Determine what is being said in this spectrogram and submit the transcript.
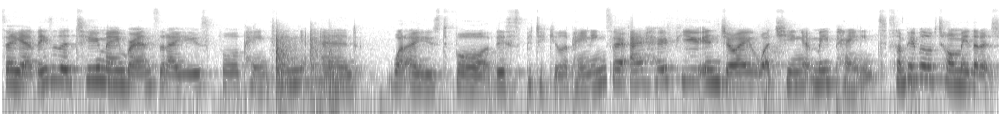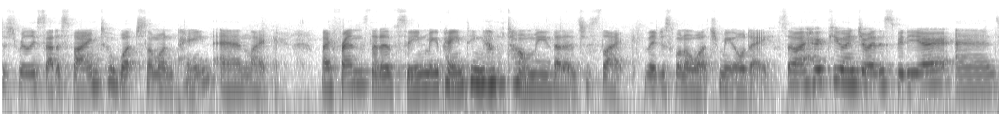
So yeah, these are the two main brands that I use for painting and what I used for this particular painting. So I hope you enjoy watching me paint. Some people have told me that it's just really satisfying to watch someone paint and like my friends that have seen me painting have told me that it's just like they just want to watch me all day. So I hope you enjoy this video and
